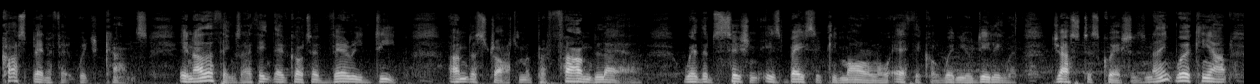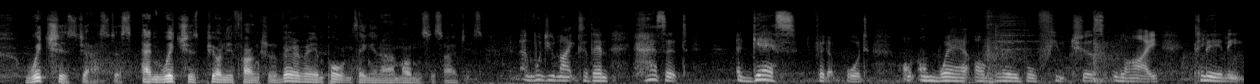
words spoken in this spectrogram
cost benefit which counts. In other things, I think they've got a very deep understratum, a profound layer, where the decision is basically moral or ethical when you're dealing with justice questions. And I think working out which is justice and which is purely functional, a very, very important thing in our modern societies. And would you like to then hazard a guess Philip Wood, on, on where our global futures lie, clearly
